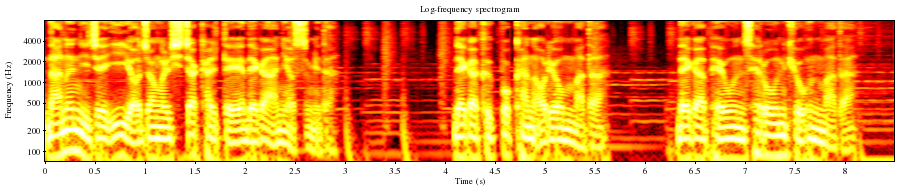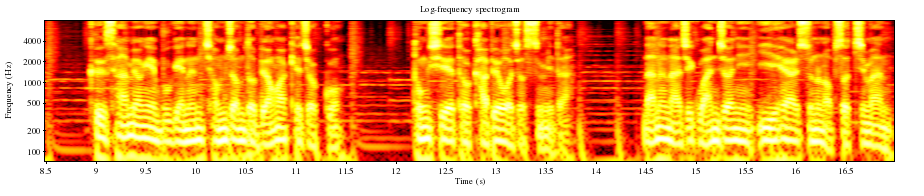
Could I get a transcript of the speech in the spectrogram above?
나는 이제 이 여정을 시작할 때의 내가 아니었습니다. 내가 극복한 어려움마다, 내가 배운 새로운 교훈마다 그 사명의 무게는 점점 더 명확해졌고 동시에 더 가벼워졌습니다. 나는 아직 완전히 이해할 수는 없었지만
